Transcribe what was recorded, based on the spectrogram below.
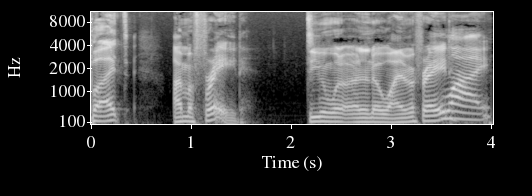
but I'm afraid. Do you want to know why I'm afraid? Why?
